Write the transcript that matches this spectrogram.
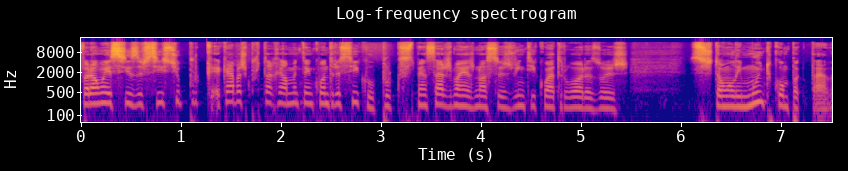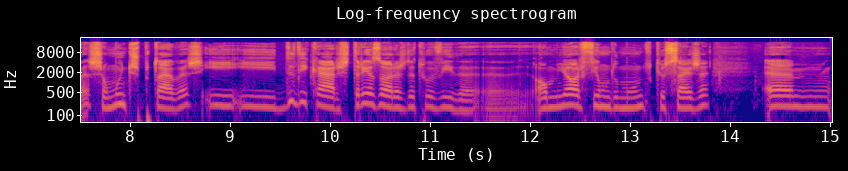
Farão esse exercício porque acabas por estar realmente em contraciclo. Porque se pensares bem, as nossas 24 horas hoje estão ali muito compactadas, são muito disputadas e, e dedicares três horas da tua vida uh, ao melhor filme do mundo, que o seja, um,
